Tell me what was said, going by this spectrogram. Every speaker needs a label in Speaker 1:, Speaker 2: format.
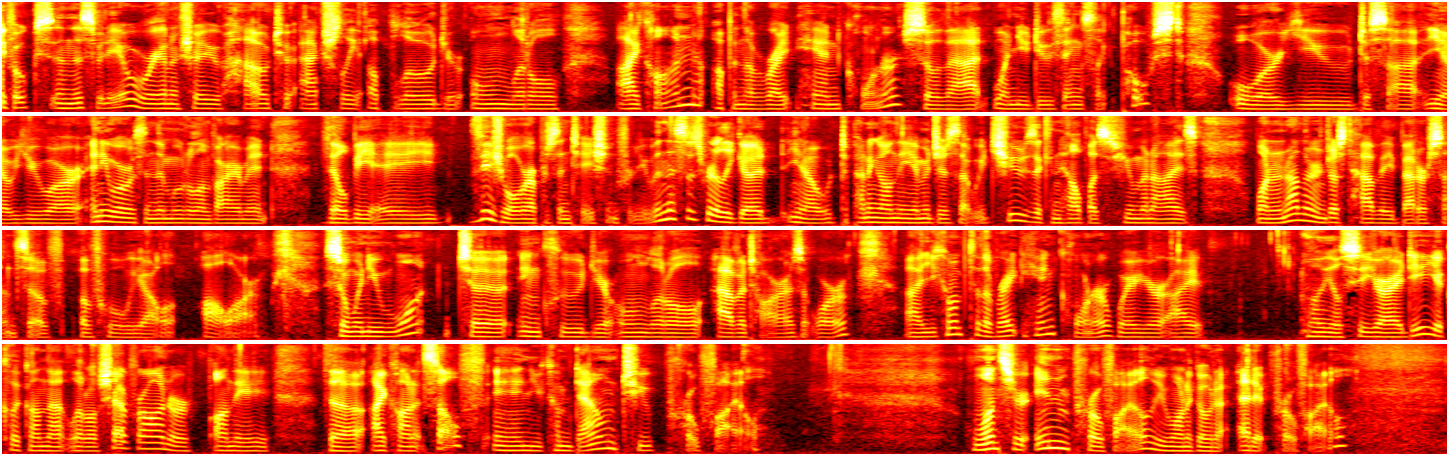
Speaker 1: Hey folks, in this video we're going to show you how to actually upload your own little icon up in the right hand corner so that when you do things like post or you decide, you know, you are anywhere within the Moodle environment, there'll be a visual representation for you. And this is really good, you know, depending on the images that we choose, it can help us humanize one another and just have a better sense of, of who we all, all are. So when you want to include your own little avatar, as it were, uh, you come up to the right hand corner where your I well, you'll see your ID, you click on that little chevron or on the, the icon itself, and you come down to Profile. Once you're in Profile, you want to go to Edit Profile.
